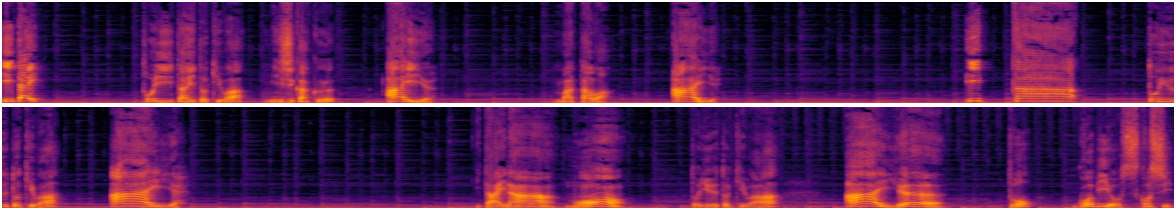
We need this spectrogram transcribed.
痛いと言いたいときは短く、あいゆまたは、あいえ。いったーというときは、あいえ。痛いなもうというときは、あいえと語尾を少し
